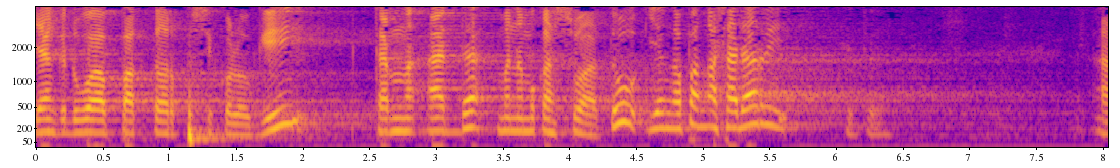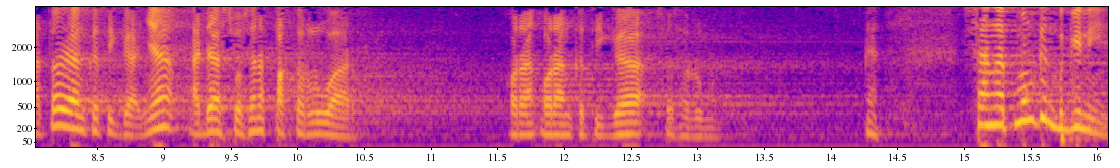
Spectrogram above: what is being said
Yang kedua faktor psikologi karena ada menemukan sesuatu yang apa nggak sadari gitu. Atau yang ketiganya ada suasana faktor luar. Orang-orang ketiga suasana rumah. Ya. Sangat mungkin begini,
